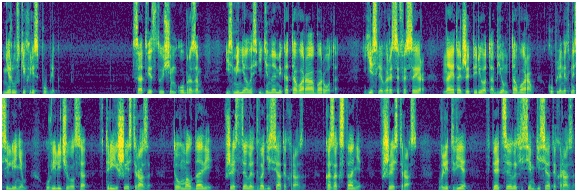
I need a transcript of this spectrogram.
нерусских республик. Соответствующим образом изменялась и динамика товарооборота. Если в РСФСР на этот же период объем товаров, купленных населением, увеличивался в 3,6 раза, то в Молдавии в 6,2 раза, в Казахстане в 6 раз, в Литве в 5,7 раза,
